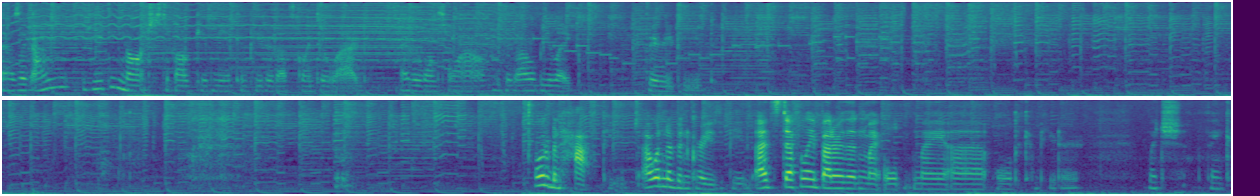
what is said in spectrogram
I was like, I he did not just about give me a computer that's going to lag every once in a while because I will be like very peeved. I would have been half peeved. I wouldn't have been crazy peeved. That's definitely better than my old my uh, old computer, which thank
